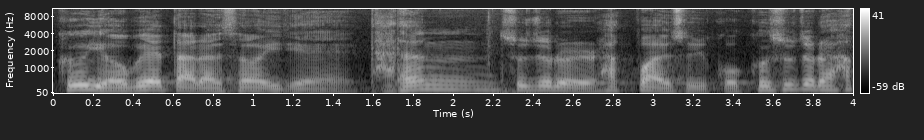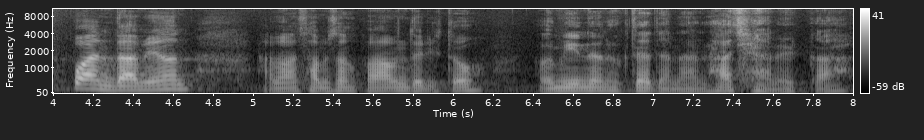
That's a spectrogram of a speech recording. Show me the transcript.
그 여부에 따라서 이제 다른 수주를 확보할 수 있고 그 수주를 확보한다면 아마 삼성 파운드리도 의미 있는 흑자 전환을 하지 않을까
